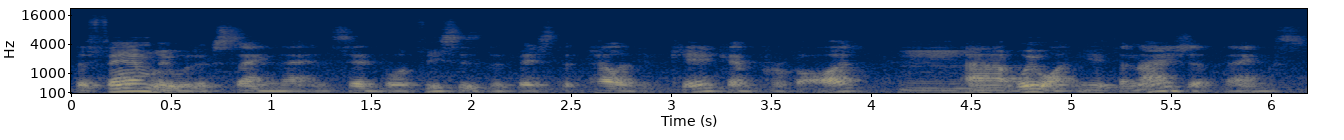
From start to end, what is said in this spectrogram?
The family would have seen that and said, well, if this is the best that palliative care can provide, Mm. uh, we want euthanasia, thanks.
